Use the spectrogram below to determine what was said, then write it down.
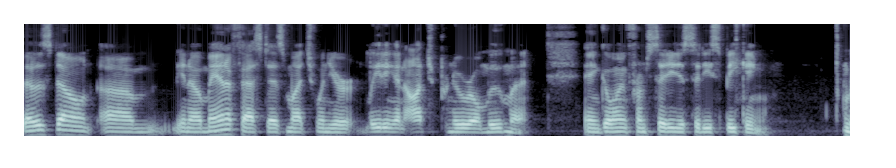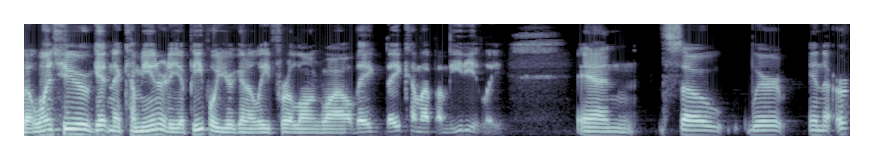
Those don't, um, you know, manifest as much when you're leading an entrepreneurial movement and going from city to city speaking. But once you're getting a community of people you're going to lead for a long while, they they come up immediately. And so we're in the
